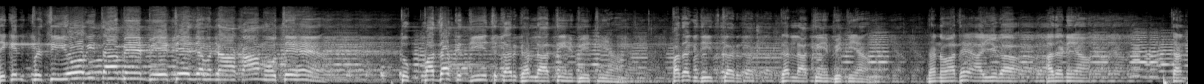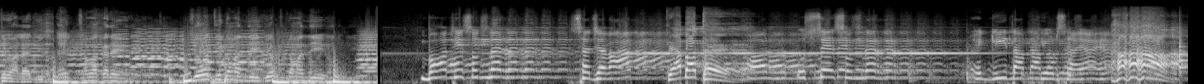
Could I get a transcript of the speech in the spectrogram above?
लेकिन प्रतियोगिता में बेटे जब नाकाम होते हैं तो पदक जीत कर घर लाती हैं बेटियाँ। पदक जीत कर घर लाती हैं बेटियाँ। धन्यवाद है आइएगा आदरणीय कांतिमाला जी। एक क्षमा करें। ज्योति कमल जी ज्योति कमल जी। बहुत ही सुंदर सा जवाब क्या बात है? और उससे सुंदर एक गीत आपकी ओर से आया है। हाँ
